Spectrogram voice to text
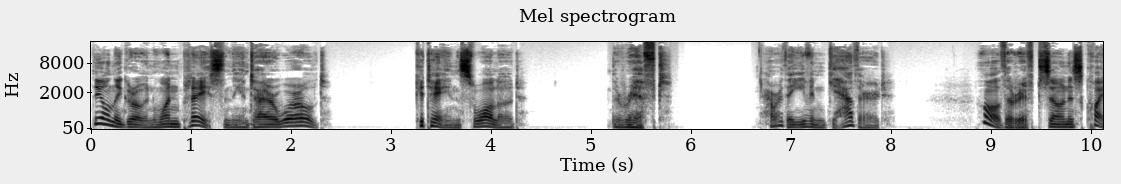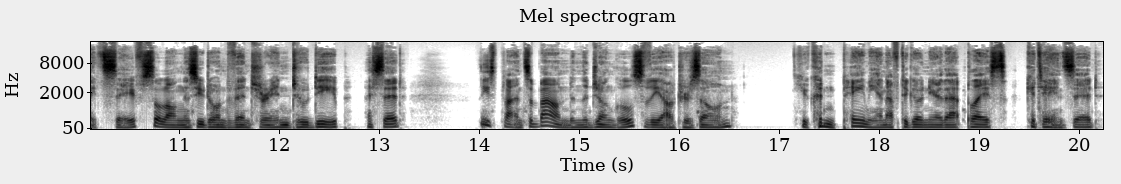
They only grow in one place in the entire world. Kitane swallowed. The rift. How are they even gathered? Oh, the rift zone is quite safe so long as you don't venture in too deep, I said. These plants abound in the jungles of the outer zone. You couldn't pay me enough to go near that place, Kitane said.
